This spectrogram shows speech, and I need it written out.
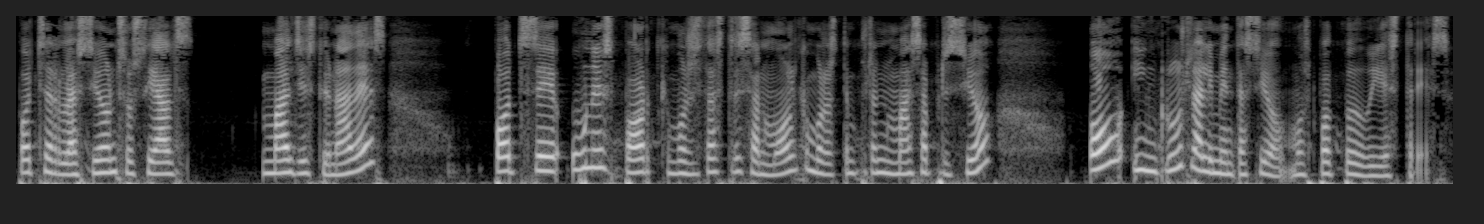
pot ser relacions socials mal gestionades, pot ser un esport que ens està estressant molt, que ens estem posant massa pressió, o inclús l'alimentació ens pot produir estrès.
